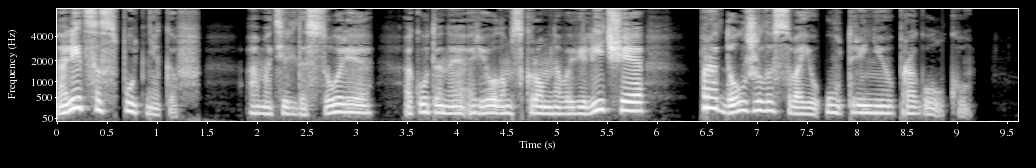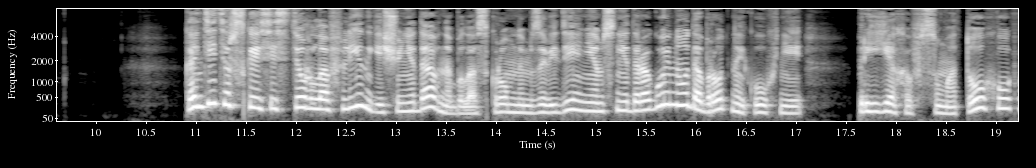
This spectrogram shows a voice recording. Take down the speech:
на лица спутников, а Матильда Сория, окутанная ореолом скромного величия, продолжила свою утреннюю прогулку. Кондитерская сестер Лафлин еще недавно была скромным заведением с недорогой, но добротной кухней. Приехав в Суматоху,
